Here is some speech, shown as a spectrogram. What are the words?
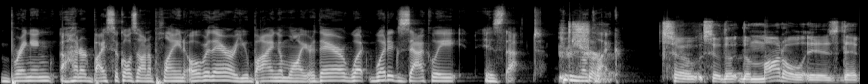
bringing 100 bicycles on a plane over there? Are you buying them while you're there? What what exactly is that sure. look like? So, so the the model is that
